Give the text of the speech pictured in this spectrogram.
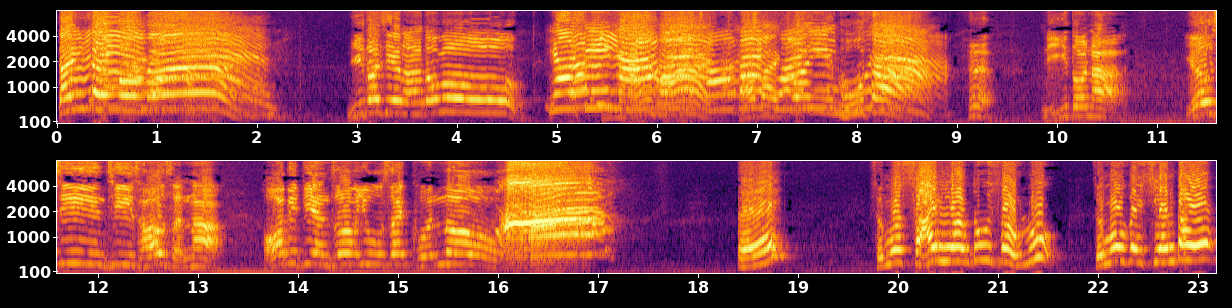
等等我们。你端些哪东哦？要进南海朝拜观音菩萨。哼，你端呐，有心去朝神呐，何必点中有失困喽？哎，什么三娘都走路，怎么会先到哎？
